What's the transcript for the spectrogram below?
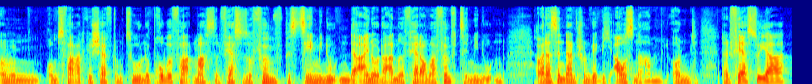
um, ums Fahrradgeschäft um zu eine Probefahrt machst, dann fährst du so fünf bis zehn Minuten. Der eine oder andere fährt auch mal 15 Minuten. Aber das sind dann schon wirklich Ausnahmen. Und dann fährst du ja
